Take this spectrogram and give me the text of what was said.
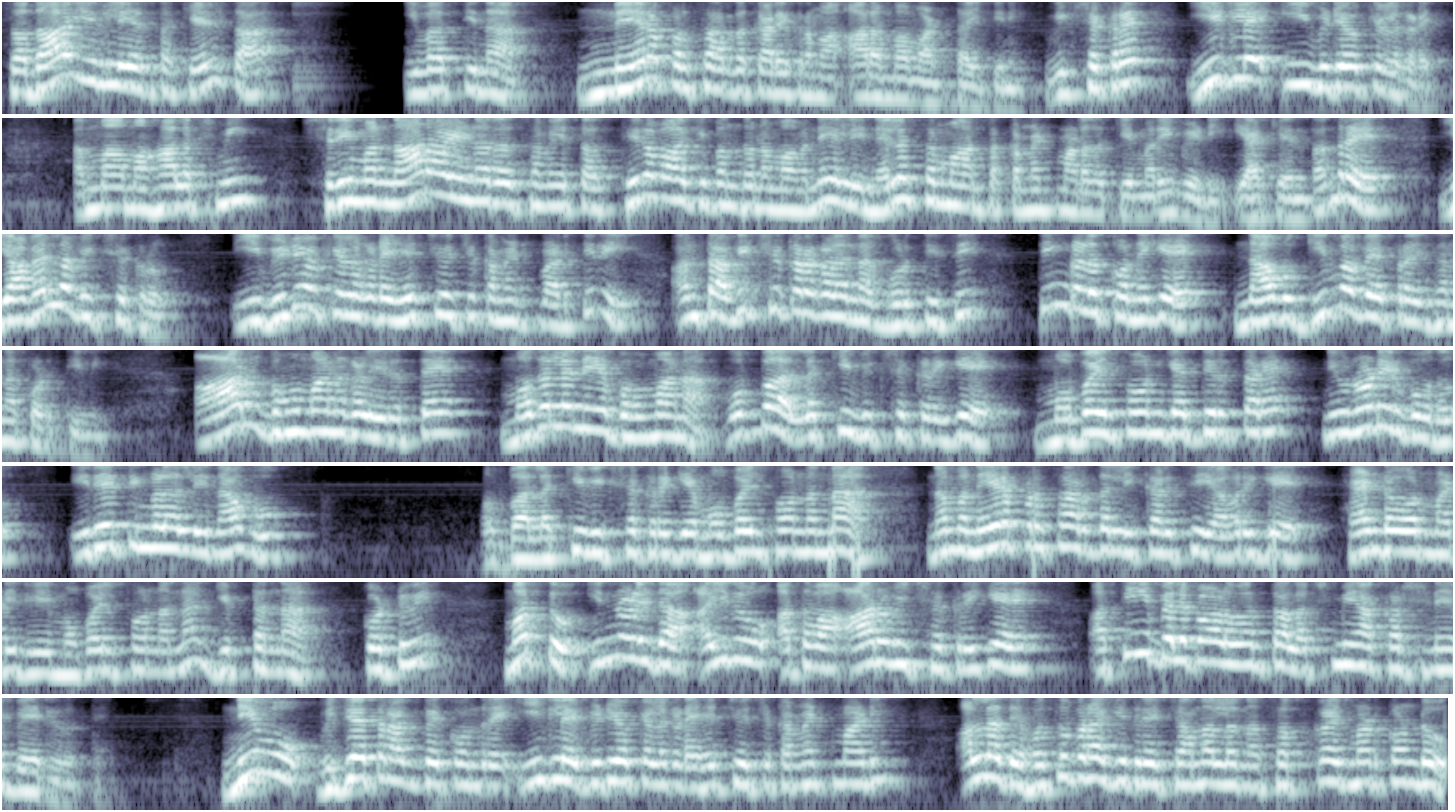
ಸದಾ ಇರಲಿ ಅಂತ ಕೇಳ್ತಾ ಇವತ್ತಿನ ನೇರ ಪ್ರಸಾರದ ಕಾರ್ಯಕ್ರಮ ಆರಂಭ ಮಾಡ್ತಾ ಇದ್ದೀನಿ. ವೀಕ್ಷಕರೇ, ಈಗಲೇ ಈ ವಿಡಿಯೋ ಕೆಳಗಡೆ. ಅಮ್ಮ ಮಹಾಲಕ್ಷ್ಮಿ, ಶ್ರೀಮನ್ನಾರಾಯಣರ ಸಮೇತ ಸ್ಥಿರವಾಗಿ ಬಂದು ನಮ್ಮ ಮನೆಯಲ್ಲಿ ನೆಲೆಸಮ್ಮ ಅಂತ ಕಮೆಂಟ್ ಮಾಡೋದಕ್ಕೆ ಮರಿಬೇಡಿ. ಯಾಕೆ ಅಂತಂದ್ರೆ, ಯಾವೆಲ್ಲ ವೀಕ್ಷಕರು ಈ ವಿಡಿಯೋ ಕೆಳಗಡೆ ಹೆಚ್ಚು ಹೆಚ್ಚು ಕಮೆಂಟ್ ಮಾಡ್ತೀರಿ, ಅಂತ ವೀಕ್ಷಕರುಗಳನ್ನ ಗುರುತಿಸಿ ತಿಂಗಳ ಕೊನೆಗೆ ನಾವು ಗಿವ್ ಅವೇ ಪ್ರೈಸ್ ಅನ್ನ ಕೊಡ್ತೀವಿ. ಆರು ಬಹುಮಾನಗಳಿರುತ್ತೆ. ಮೊದಲನೆಯ ಬಹುಮಾನ ಒಬ್ಬ ಲಕ್ಕಿ ವೀಕ್ಷಕರಿಗೆ ಮೊಬೈಲ್ ಫೋನ್ ಗೆದ್ದಿರ್ತಾರೆ ನೀವು ನೋಡಿರ್ಬೋದು ಇದೇ ತಿಂಗಳಲ್ಲಿ ನಾವು ಒಬ್ಬ ಲಕ್ಕಿ ವೀಕ್ಷಕರಿಗೆ ಮೊಬೈಲ್ ಫೋನ್ ಅನ್ನ ನಮ್ಮ ನೇರ ಪ್ರಸಾರದಲ್ಲಿ ಕರೆಸಿ ಅವರಿಗೆ ಹ್ಯಾಂಡ್ ಓವರ್ ಮಾಡಿದ್ವಿ. ಮೊಬೈಲ್ ಫೋನ್ ಅನ್ನ ಗಿಫ್ಟ್ ಅನ್ನ ಕೊಟ್ವಿ. ಮತ್ತು ಇನ್ನುಳಿದ ಐದು ಅಥವಾ ಆರು ವೀಕ್ಷಕರಿಗೆ ಅತಿ ಬೆಲೆ ಬಾಳುವಂತ ಲಕ್ಷ್ಮಿ ಆಕರ್ಷಣೆ ಬೇರಿರುತ್ತೆ. ನೀವು ವಿಜೇತರಾಗಬೇಕು ಅಂದ್ರೆ ಈಗಲೇ ವಿಡಿಯೋ ಕೆಳಗಡೆ ಹೆಚ್ಚು ಹೆಚ್ಚು ಕಮೆಂಟ್ ಮಾಡಿ. ಅಲ್ಲದೆ ಹೊಸಬರಾಗಿದ್ರೆ ಚಾನಲ್ ಅನ್ನ ಸಬ್ಸ್ಕ್ರೈಬ್ ಮಾಡಿಕೊಂಡು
